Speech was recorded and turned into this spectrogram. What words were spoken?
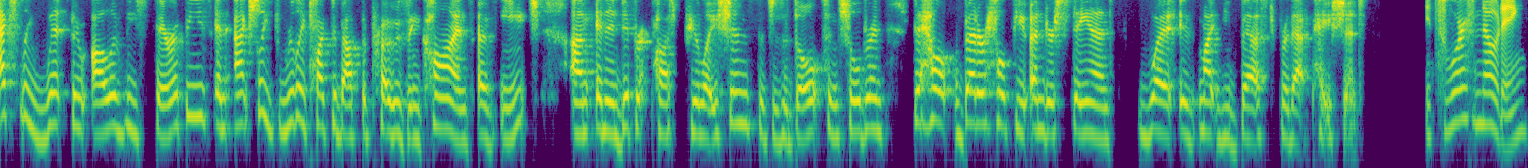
actually went through all of these therapies and actually really talked about the pros and cons of each um, and in different populations, such as adults and children, to help better help you understand what is, might be best for that patient. It's worth noting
